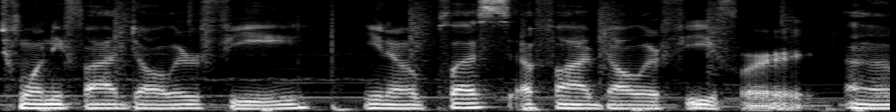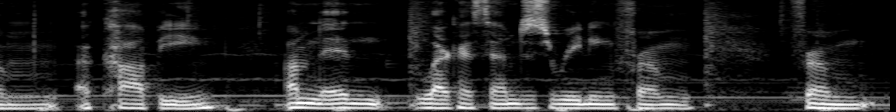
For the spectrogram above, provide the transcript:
$25 fee, you know, plus a $5 fee for um, a copy. I'm and like I said, I'm just reading from from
